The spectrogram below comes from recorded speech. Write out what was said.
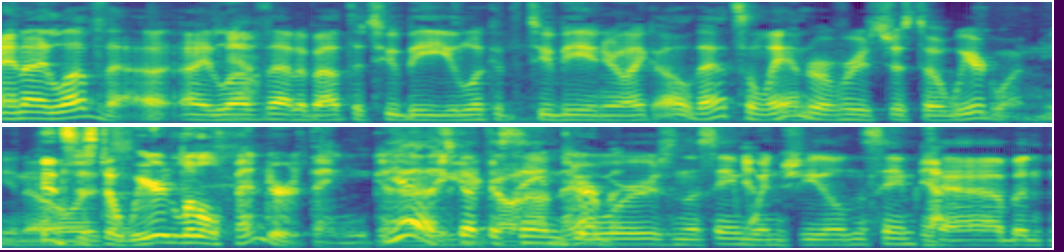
And I love that. I love yeah. that about the 2B. You look at the 2B and you're like, oh, that's a Land Rover. It's just a weird one. You know, it's just it's, a weird little fender thing. Uh, yeah, it's got the same there, doors but, and the same yeah. windshield and the same cab. And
